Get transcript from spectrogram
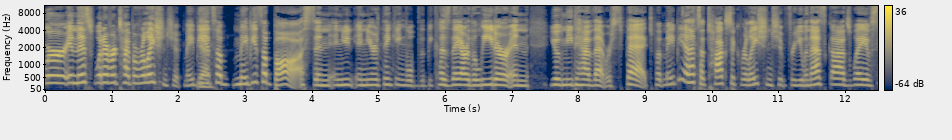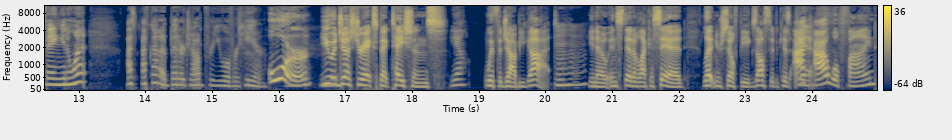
we're in this whatever type of relationship. Maybe Yeah. it's a maybe it's a boss, and and you and you're thinking, well, because they are the leader, and you need to have that respect. But maybe that's a toxic relationship for you, and that's God's way of saying, you know what, I, I've got a better job for you over here. or mm-hmm. you mm-hmm. adjust your expectations Yeah. With the job you got. Mm-hmm. you know instead of like i said letting yourself be exhausted because i Yes. i will find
